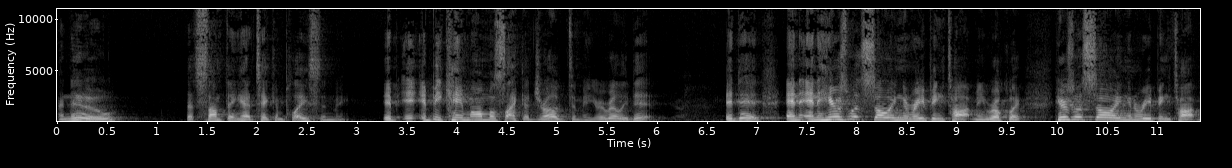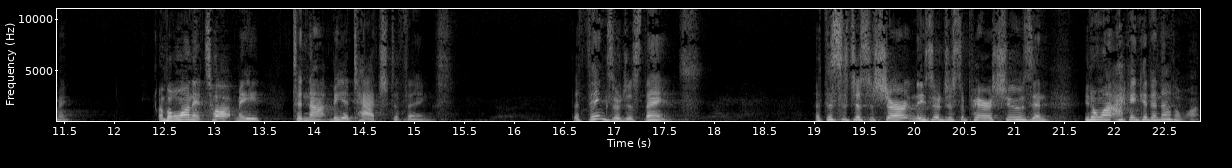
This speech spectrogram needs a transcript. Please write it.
I knew that something had taken place in me. It, it, it, became almost like a drug to me. It really did. It did. And, and here's what sowing and reaping taught me, real quick. Here's what sowing and reaping taught me. Number one, it taught me to not be attached to things. The things are just things. That this is just a shirt and these are just a pair of shoes, and you know what? I can get another one.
